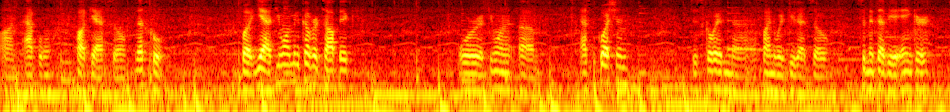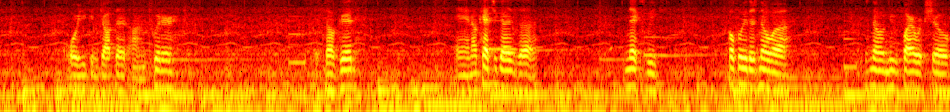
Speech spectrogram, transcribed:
on Apple Podcasts. So that's cool. But yeah, if you want me to cover a topic, or if you want to um, ask a question, just go ahead and uh, find a way to do that. So submit that via Anchor, or you can drop that on Twitter it's all good. And I'll catch you guys uh, next week. Hopefully, there's no uh, there's no new fireworks show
